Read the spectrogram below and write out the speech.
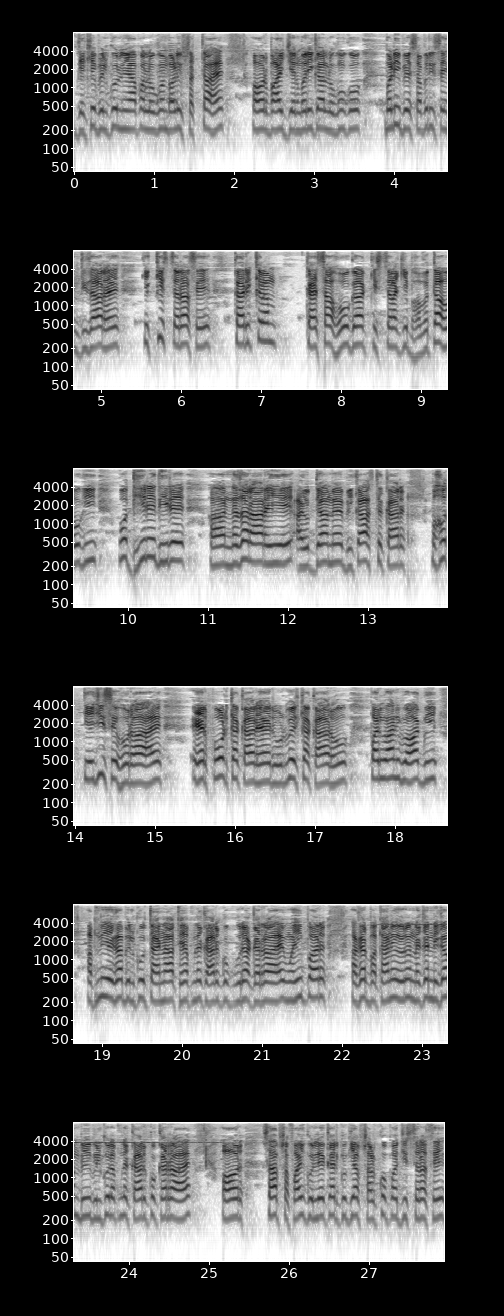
देखिए, बिल्कुल यहाँ पर लोगों में बड़ी उत्सुकता है और बाईस जनवरी का लोगों को बड़ी बेसब्री से इंतज़ार है कि किस तरह से कार्यक्रम कैसा होगा, किस तरह की भव्यता होगी, वो धीरे धीरे नज़र आ रही है। अयोध्या में विकास का कार्य बहुत तेज़ी से हो रहा है। एयरपोर्ट का कार्य है, रोडवेज़ का कार्य हो, परिवहन विभाग भी अपनी जगह बिल्कुल तैनात है, अपने कार्य को पूरा कर रहा है। वहीं पर अगर बताने हो नगर निगम भी बिल्कुल अपने कार्य को कर रहा है और साफ़ सफ़ाई को लेकर, क्योंकि अब सड़कों पर जिस तरह से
